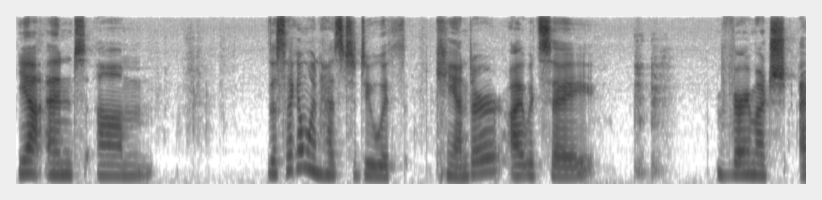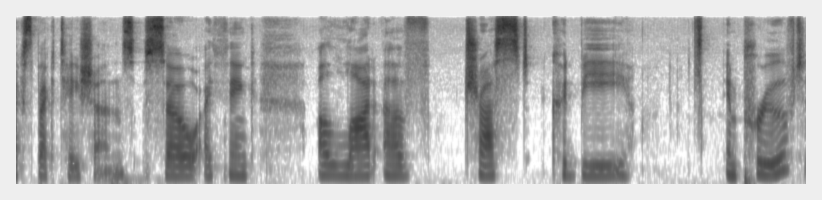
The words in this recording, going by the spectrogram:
Yeah, and um, the second one has to do with candor. I would say very much expectations. So I think a lot of trust could be improved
